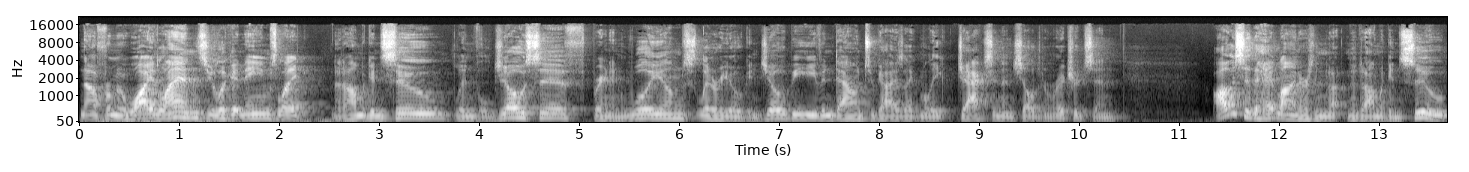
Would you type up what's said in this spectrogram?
Now, from a wide lens, you look at names like Ndamukong Suh, Linval Joseph, Brandon Williams, Larry Ogunjobi, even down to guys like Malik Jackson and Sheldon Richardson. Obviously, the headliners Ndamukong Suh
